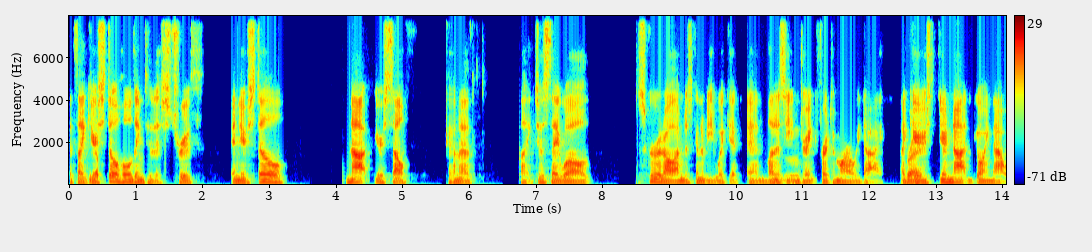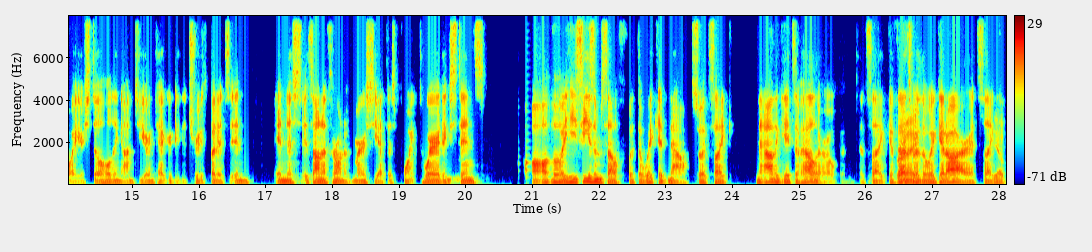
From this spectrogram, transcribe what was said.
It's like you're still holding to this truth and you're still not yourself kind of like just say, well, screw it all. I'm just going to be wicked and let mm-hmm. us eat and mm-hmm. drink for tomorrow we die. Like right. you're you're not going that way. You're still holding on to your integrity, the truth, but it's in in this. It's on a throne of mercy at this point, where it mm-hmm. extends all the way. He sees himself with the wicked now, so it's like now the gates of hell are open. It's like if that's right. where the wicked are, it's like yep.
